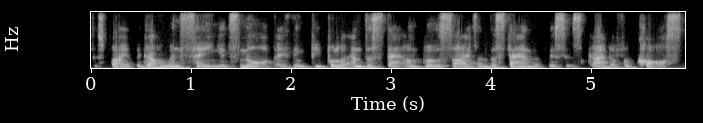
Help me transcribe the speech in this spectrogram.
despite the government saying it's not. I think people understand on both sides understand that this is kind of a cost.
